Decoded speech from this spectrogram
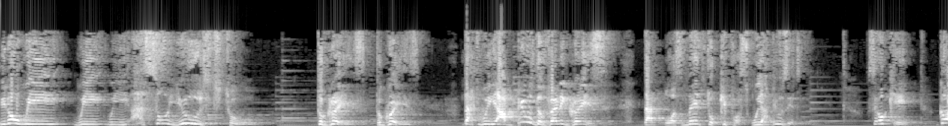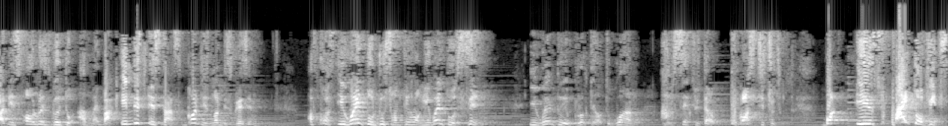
You know, we, we, we are so used to, to grace, to grace, that we abuse the very grace that was meant to keep us. We abuse it. Say, okay, God is always going to have my back. In this instance, God is not disgracing. Of course, he went to do something wrong. He went to sin. He went to a brothel to go and have sex with a prostitute. But in spite of it,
